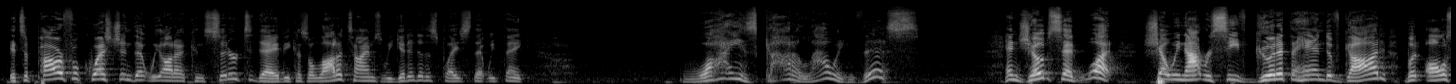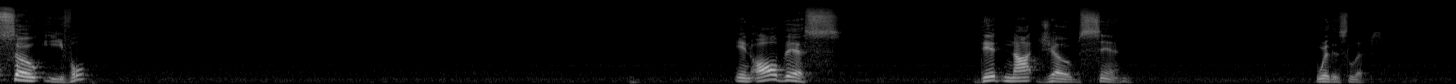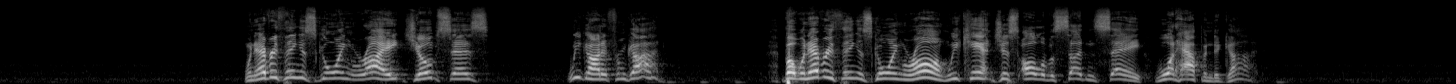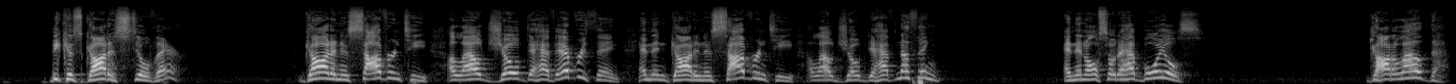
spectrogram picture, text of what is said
It's a powerful question that we ought to consider today because a lot of times we get into this place that we think, why is God allowing this? And Job said, What? Shall we not receive good at the hand of God, but also evil? In all this, did not Job sin with his lips? When everything is going right, Job says, We got it from God. But when everything is going wrong, we can't just all of a sudden say, What happened to God? Because God is still there. God in his sovereignty allowed Job to have everything, and then God in his sovereignty allowed Job to have nothing, and then also to have boils. God allowed that.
